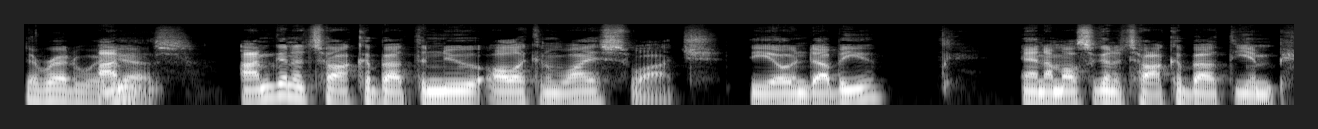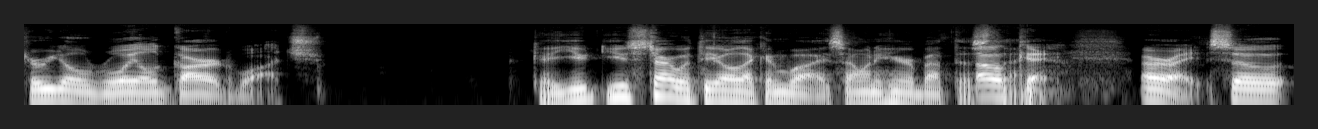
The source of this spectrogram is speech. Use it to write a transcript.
The redwood. I'm- yes. I'm going to talk about the new Ollech and Wajs watch, the O and W, and I'm also going to talk about the Imperial Royal Guard watch. Okay, you you start with the Ollech and Wajs. I want to hear about this. thing. Okay. All right. So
